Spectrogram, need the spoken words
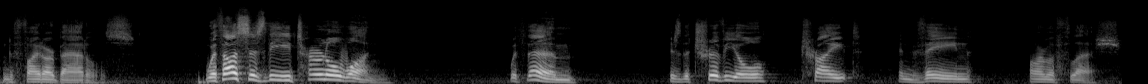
and to fight our battles. With us is the eternal one. With them is the trivial, trite, and vain arm of flesh.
